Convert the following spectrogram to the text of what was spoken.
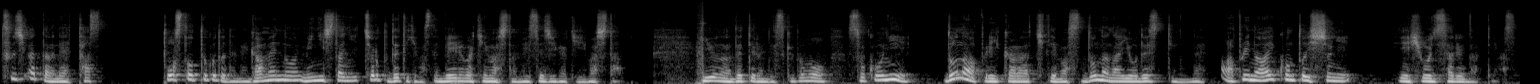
通知があったらね、タストーストってことでね、画面の右下にちょろっと出てきますね。メールが来ました。メッセージが来ました。いうのが出てるんですけども、そこにどのアプリから来てます？どんな内容です？っていうのをね、アプリのアイコンと一緒に表示されるようになっています。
